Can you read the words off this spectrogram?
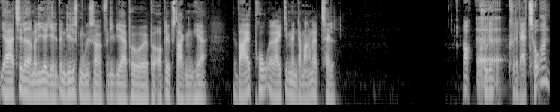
Jeg tillader mig lige at hjælpe en lille smule, så, fordi vi er på, øh, på opløbsstrækningen her. Vive Pro er rigtigt, men der mangler et tal. Og kunne, det, kunne det være toren?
